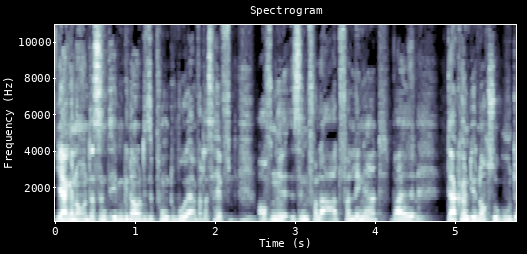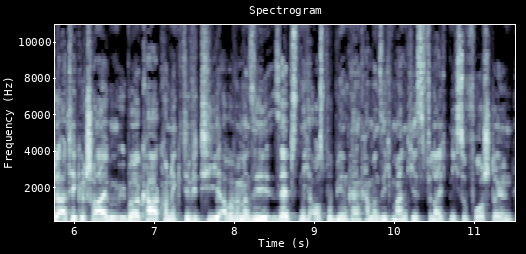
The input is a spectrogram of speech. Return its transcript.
Ja, genau. Und das sind eben genau diese Punkte, wo ihr einfach das Heft mhm. auf eine sinnvolle Art verlängert, weil da könnt ihr noch so gute Artikel schreiben über Car Connectivity, aber wenn man sie selbst nicht ausprobieren kann, kann man sich manches vielleicht nicht so vorstellen.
